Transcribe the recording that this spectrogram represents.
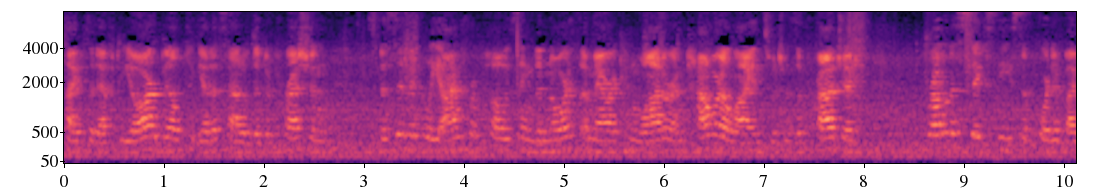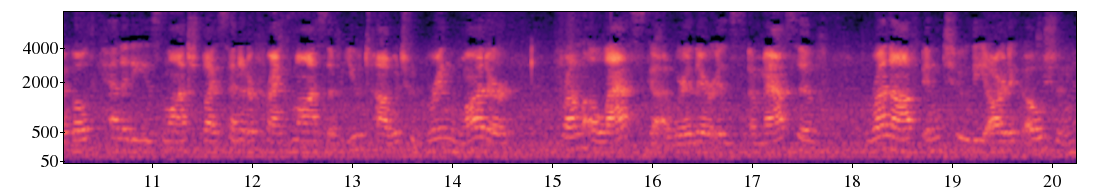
type that FDR built to get us out of the Depression Specifically, I'm proposing the North American Water and Power Alliance, which was a project from the 60s supported by both Kennedys, launched by Senator Frank Moss of Utah, which would bring water from Alaska, where there is a massive runoff into the Arctic Ocean,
